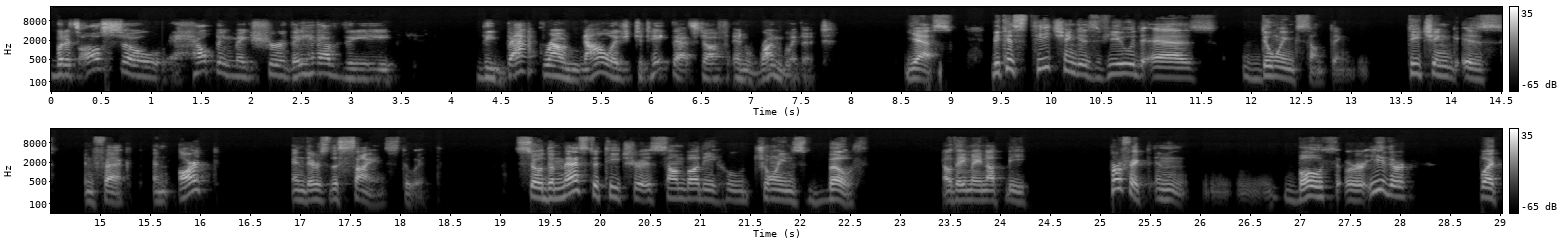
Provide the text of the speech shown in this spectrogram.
but it's also helping make sure they have the the background knowledge to take that stuff and run with it. Yes, because teaching is viewed as doing something. Teaching is, in fact, an art, and there's the science to it. So the master teacher is somebody who joins both. Now, they may not be perfect in both or either, but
